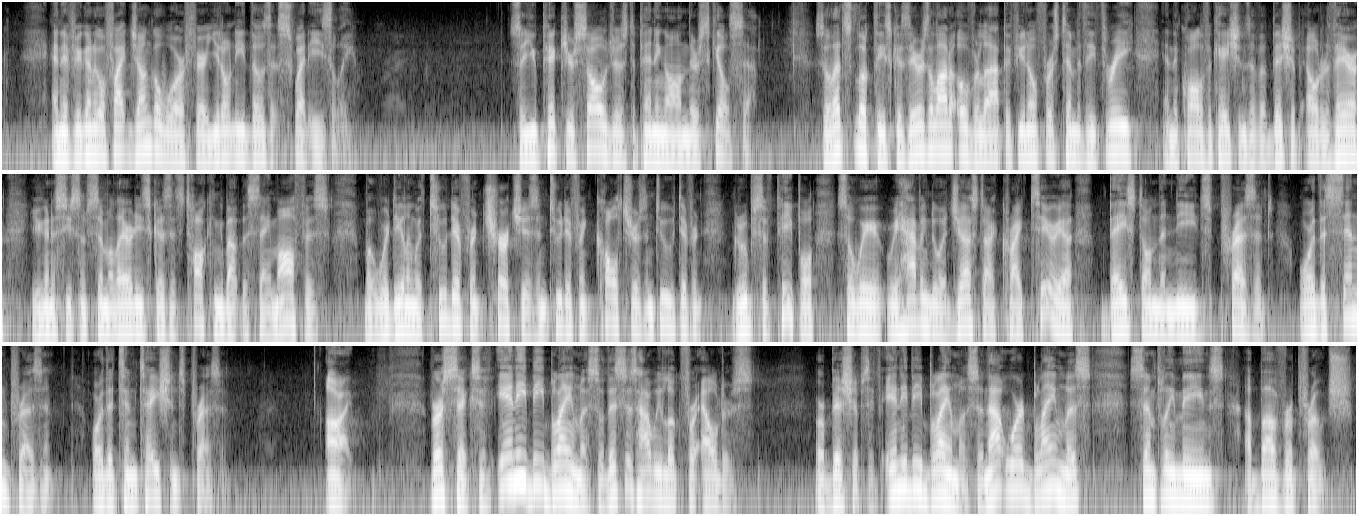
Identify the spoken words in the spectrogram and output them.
And if you're going to go fight jungle warfare, you don't need those that sweat easily. So you pick your soldiers depending on their skill set. So let's look these because there's a lot of overlap. If you know 1 Timothy 3 and the qualifications of a bishop elder there, you're going to see some similarities because it's talking about the same office, but we're dealing with two different churches and two different cultures and two different groups of people. So we're, we're having to adjust our criteria based on the needs present or the sin present or the temptations present. All right. Verse 6 If any be blameless, so this is how we look for elders or bishops. If any be blameless, and that word blameless simply means above reproach.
